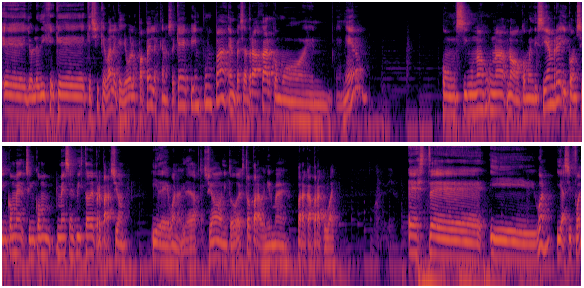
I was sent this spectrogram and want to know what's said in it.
eh, yo le dije que, que sí, que vale, que llevo los papeles, que no sé qué, pim, pum, pa. Empecé a trabajar como en enero. Con unos, una, no, como en diciembre y con cinco, me- cinco meses vista de preparación. Y de, bueno, y de adaptación y todo esto para venirme para acá, para Kuwait. Este, y bueno, y así fue.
